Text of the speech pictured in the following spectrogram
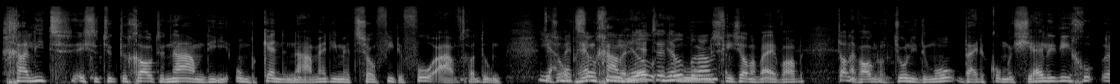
Galit is natuurlijk de grote naam, die onbekende naam, hè, die met Sophie de vooravond gaat doen. Ja, dus op hem Sophie gaan we letten. Dan moeten we misschien zo nog maar even hebben. Dan hebben we ook nog Johnny de Mol bij de commerciële die goed, eh,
